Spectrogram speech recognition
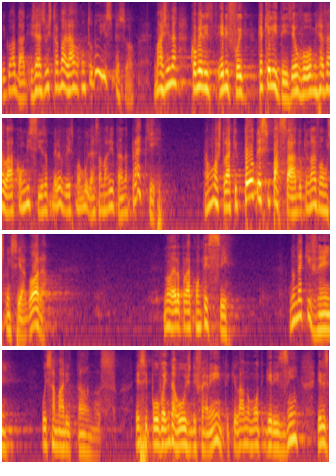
Igualdade. Jesus trabalhava com tudo isso, pessoal. Imagina como ele, ele foi. O que é que ele diz? Eu vou me revelar como Messias a primeira vez para uma mulher samaritana. Para quê? Para mostrar que todo esse passado que nós vamos conhecer agora não era para acontecer. De onde é que vem os samaritanos? Esse povo ainda hoje diferente, que lá no Monte Gerizim, eles,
